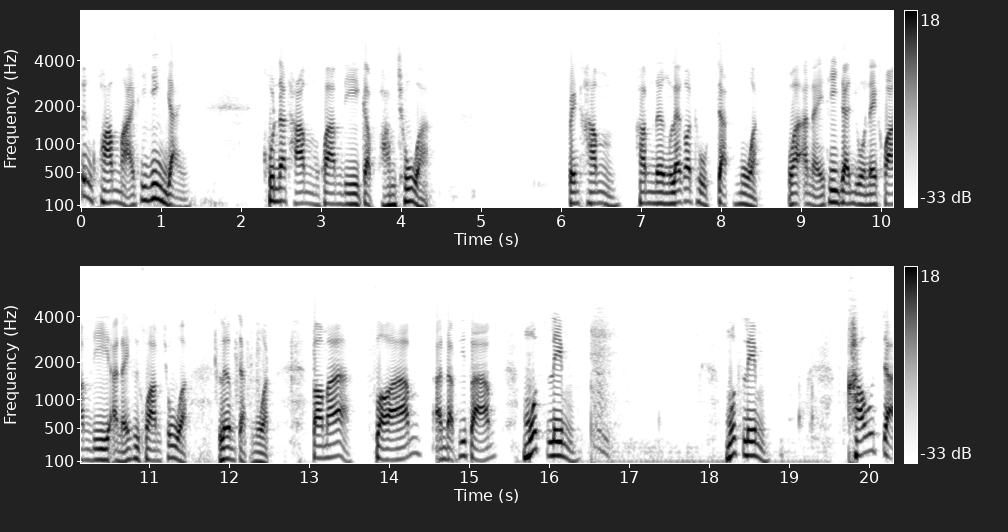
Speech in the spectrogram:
ซึ่งความหมายที่ยิ่งใหญ่ คุณธรรมความดีกับความชั่ว เป็นคำคำหนึ่งแล้วก็ถูกจัดหมวด ว่าอันไหนที่จะอยู่ในความดี อันไหนคือความชั่ว เริ่มจัดหมวด ต่อมาสามอันดับที่สามมุสลิม มุสลิม เขาจะ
